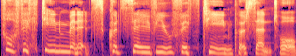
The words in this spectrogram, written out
For fifteen minutes could save you fifteen percent or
